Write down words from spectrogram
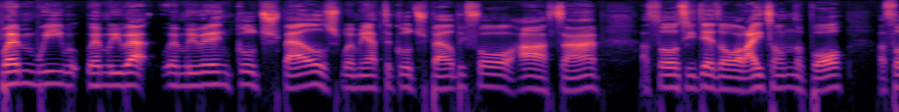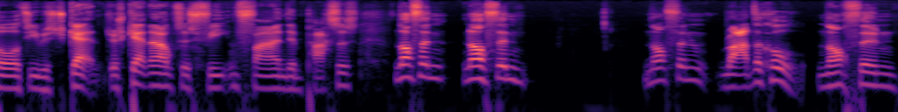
when we when we were when we were in good spells, when we had the good spell before half time, I thought he did all right on the ball. I thought he was getting just getting out his feet and finding passes. Nothing, nothing, nothing radical. Nothing.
